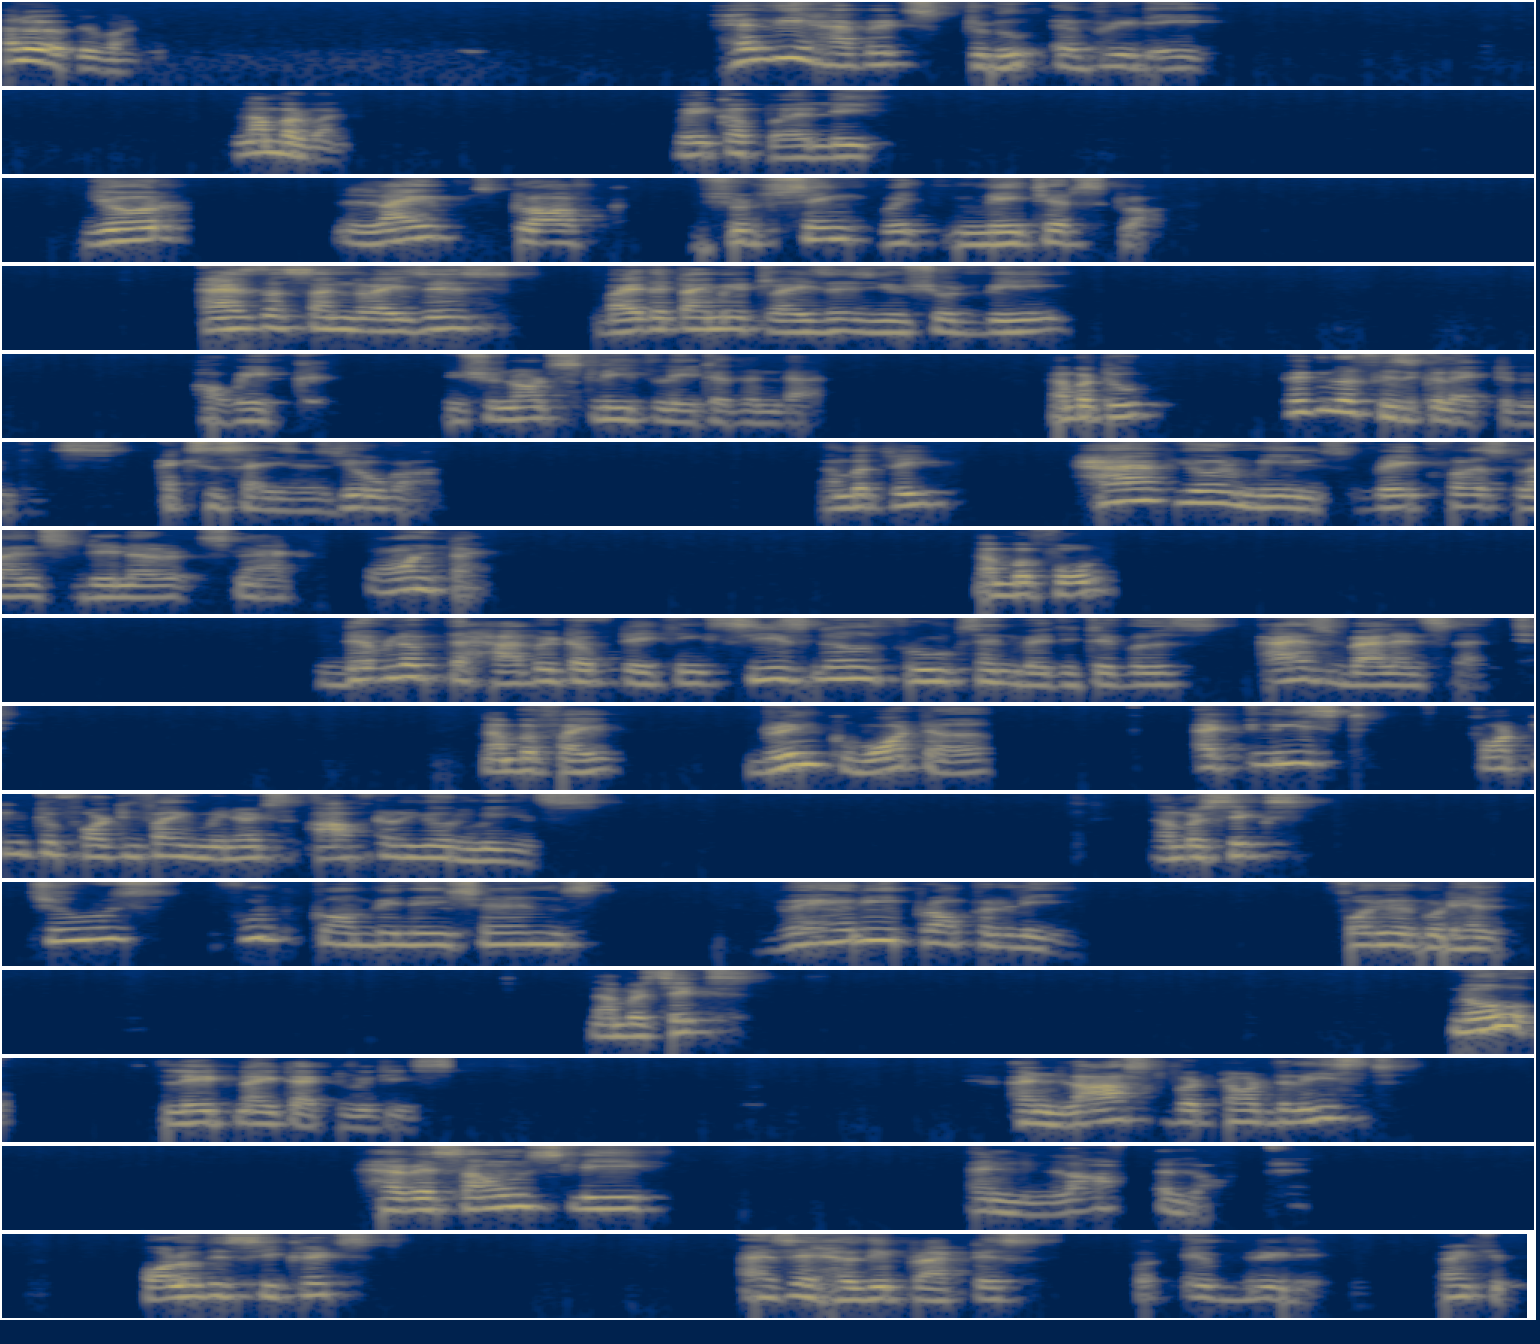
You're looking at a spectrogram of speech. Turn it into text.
Hello, everyone. Healthy habits to do every day. Number one, wake up early. Your life clock should sync with nature's clock. As the sun rises, by the time it rises, you should be awake. You should not sleep later than that. Number two, regular physical activities, exercises, yoga. Number three, have your meals, breakfast, lunch, dinner, snack on time. Number four, develop the habit of taking seasonal fruits and vegetables as balanced diet. Number five, drink water at least 40 to 45 minutes after your meals. Number six, choose food combinations very properly for your good health. Number six, no late night activities. And last but not the least, have a sound sleep and laugh a lot. Follow these secrets as a healthy practice for every day. Thank you.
